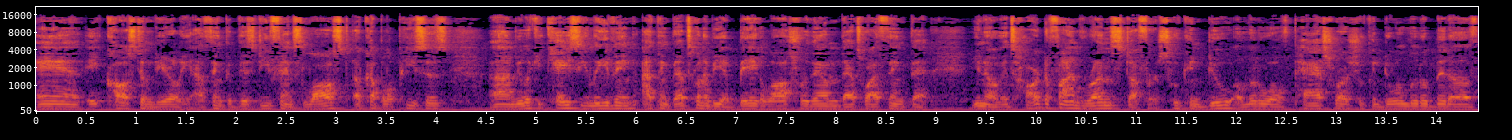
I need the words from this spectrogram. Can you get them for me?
and it cost him dearly. I think that this defense lost a couple of pieces. Um, you look at Casey leaving, I think that's going to be a big loss for them. That's why I think that, you know, it's hard to find run stuffers who can do a little of pass rush, who can do a little bit of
